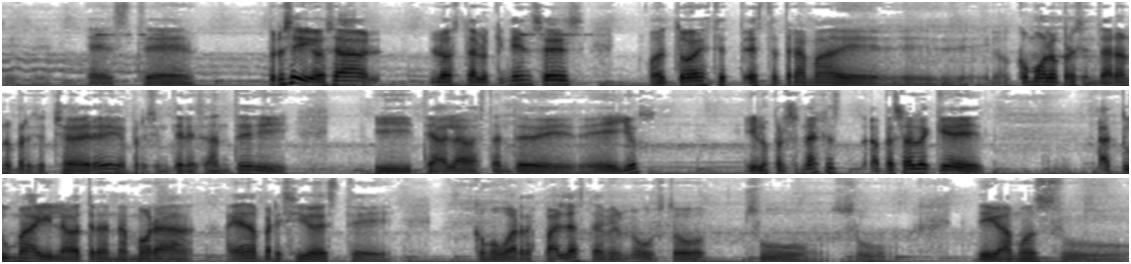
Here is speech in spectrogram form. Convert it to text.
sí, sí. Este, pero sí, o sea, los taloquinenses o toda este, esta trama de, de- de- cómo lo presentaron me pareció chévere, me pareció interesante y, y te habla bastante de, de ellos. Y los personajes, a pesar de que Atuma y la otra Namora hayan aparecido este como guardaespaldas, también me gustó su, su, digamos, su,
